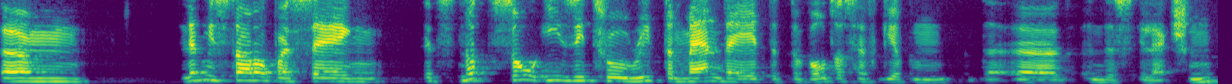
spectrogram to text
Um, let me start off by saying it's not so easy to read the mandate that the voters have given the, uh, in this election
